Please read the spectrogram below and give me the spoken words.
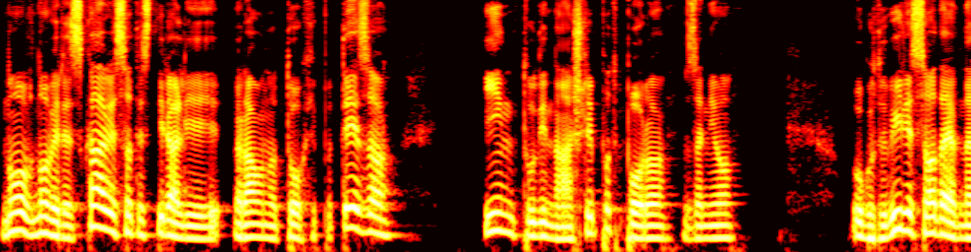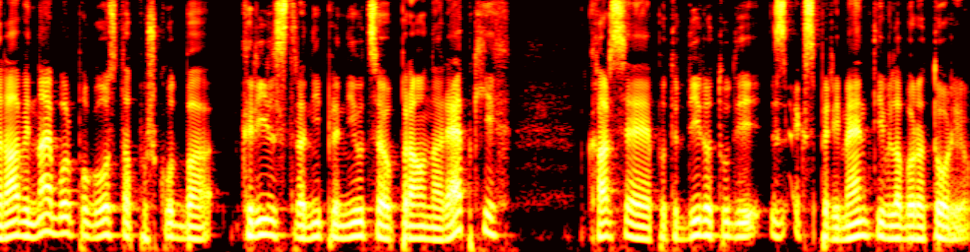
No, v novi raziskavi so testirali ravno to hipotezo in tudi našli podporo za njo. Ugotovili so, da je v naravi najbolj pogosta poškodba kril strani plenilcev prav na repkih, kar se je potrdilo tudi z eksperimenti v laboratoriju.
